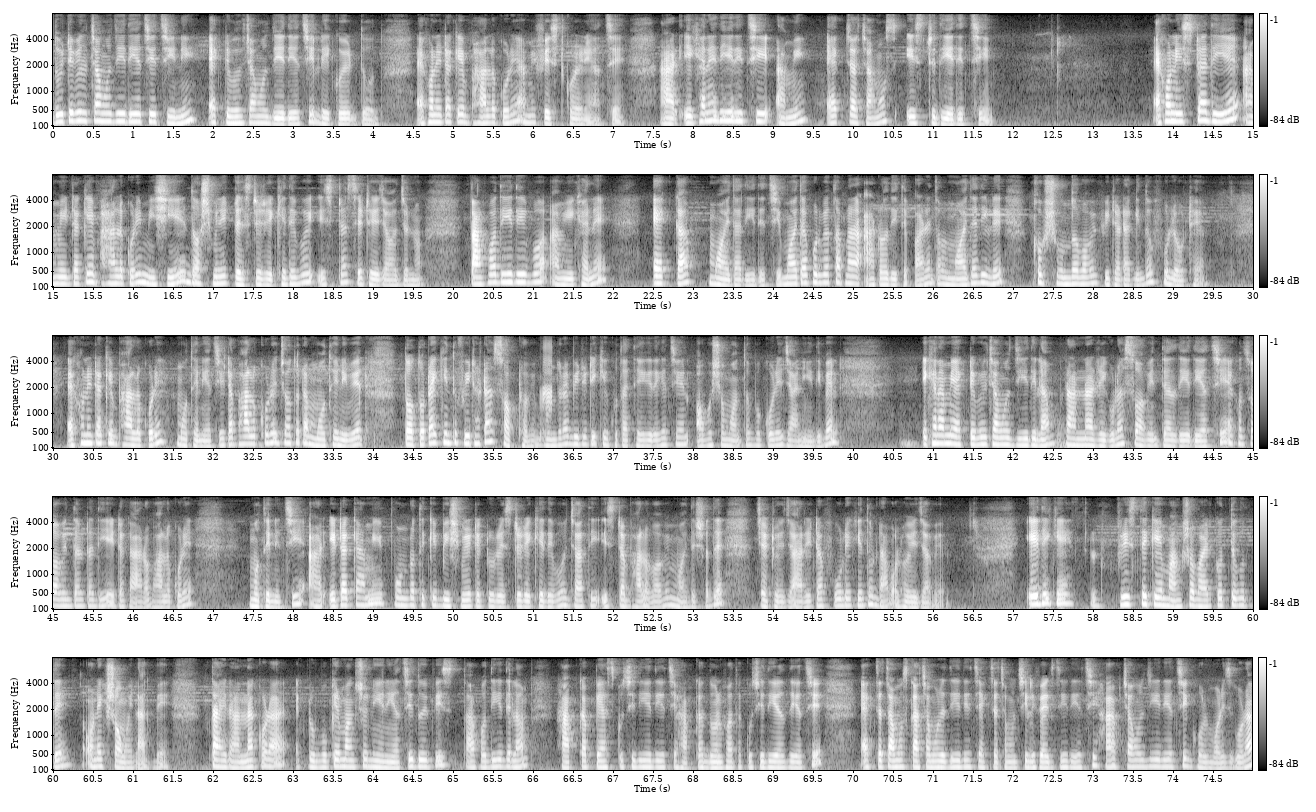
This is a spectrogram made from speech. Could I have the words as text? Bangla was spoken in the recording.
দুই টেবিল চামচ দিয়ে দিয়েছি চিনি, এক টেবিল চামচ দিয়ে দিয়েছি লিকুইড দুধ। এখন এটাকে ভালো করে আমি ফেস্ট করে নিয়েছি। আর এখানে দিয়ে দিচ্ছি আমি এক চা চামচ ইস্ট দিয়ে দিচ্ছি। এখন ইস্টটা দিয়ে আমি এটাকে ভালো করে মিশিয়ে দশ মিনিট রেস্টে রেখে দেবো ইস্টটা সেট হয়ে যাওয়ার জন্য। তারপর দিয়ে দেব আমি এখানে এক কাপ ময়দা দিয়ে দিচ্ছি। ময়দা পরিবর্তে আপনারা আটাও দিতে পারেন, তবে ময়দা দিলে খুব সুন্দরভাবে পিঠাটা কিন্তু ফুলে ওঠে। এখন এটাকে ভালো করে মথে নিয়েছি। এটা ভালো করে যতটা মথে নেবেন ততটাই কিন্তু পিঠাটা সফট হবে। বন্ধুরা, ভিডিওটি কে কোথায় থেকে দেখেছেন অবশ্য মন্তব্য করে জানিয়ে দিবেন। এখানে আমি এক টেবিল চামচ দিয়ে দিলাম রান্নার রেগুলার সয়াবিন তেল দিয়ে দিয়েছি। এখন সয়াবিন তেলটা দিয়ে এটাকে আরও ভালো করে মতে নিচ্ছি। আর এটাকে আমি পনেরো থেকে বিশ মিনিট একটু রেস্টে রেখে দেবো যাতে ইস্টটা ভালোভাবে ময়দের সাথে চ্যাট হয়ে যায়। আর এটা ফুলে কিন্তু ডাবল হয়ে যাবে। এদিকে ফ্রিজ থেকে মাংস বাইর করতে করতে অনেক সময় লাগবে। তাই রান্না করা একটু বুকের মাংস নিয়ে নিয়েছি দুই পিস। তারপর দিয়ে দিলাম হাফ কাপ পেঁয়াজ কুচি দিয়ে দিয়েছি, হাফ কাপ দোন পাতা কুচি দিয়ে দিয়েছি, এক চা চামচ কাঁচামরিচ দিয়ে দিয়েছি, এক চা চামচ চিলি ফ্লেক্স দিয়ে দিয়েছি, হাফ চামচ দিয়ে দিয়েছি গোলমরিচ গুঁড়া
